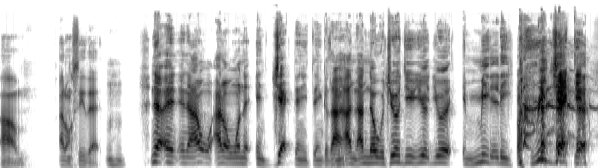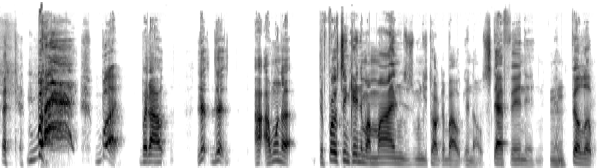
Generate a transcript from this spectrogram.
um, I don't see that. Now, and, and I don't, I don't want to inject anything because I, I I know what you're you you you're immediately rejected, but but but I let, let, I, I want to. The first thing came to my mind was when you talked about you know Stephen and, and Philip,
